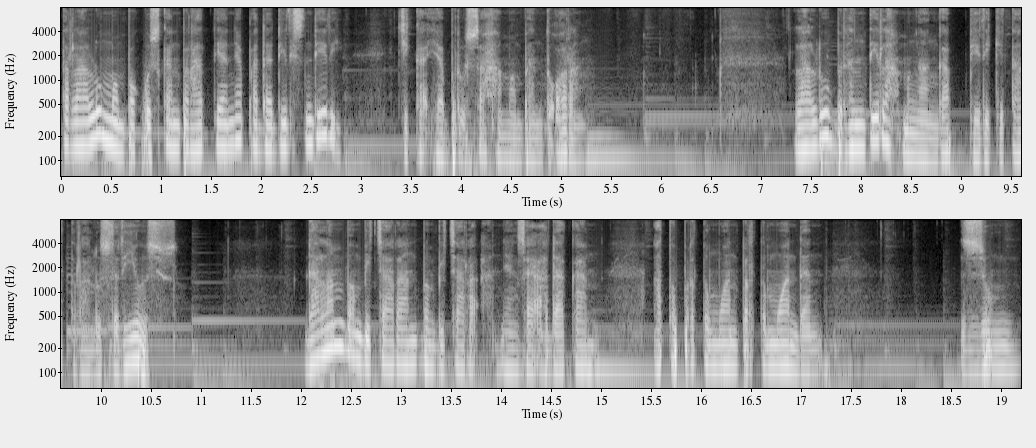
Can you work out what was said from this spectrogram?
terlalu memfokuskan perhatiannya pada diri sendiri jika ia berusaha membantu orang. Lalu berhentilah menganggap diri kita terlalu serius. Dalam pembicaraan-pembicaraan yang saya adakan atau pertemuan-pertemuan dan Zoom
